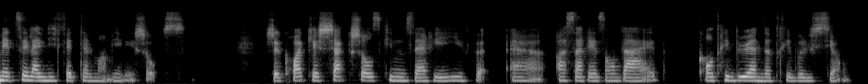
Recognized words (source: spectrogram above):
mais tu sais, la vie fait tellement bien les choses. Je crois que chaque chose qui nous arrive euh, a sa raison d'être, contribue à notre évolution.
